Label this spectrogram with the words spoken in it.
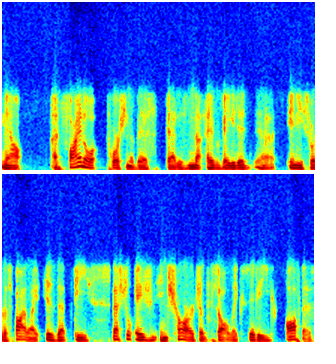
Now, a final portion of this that is not evaded uh, any sort of spotlight is that the special agent in charge of the Salt Lake City office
